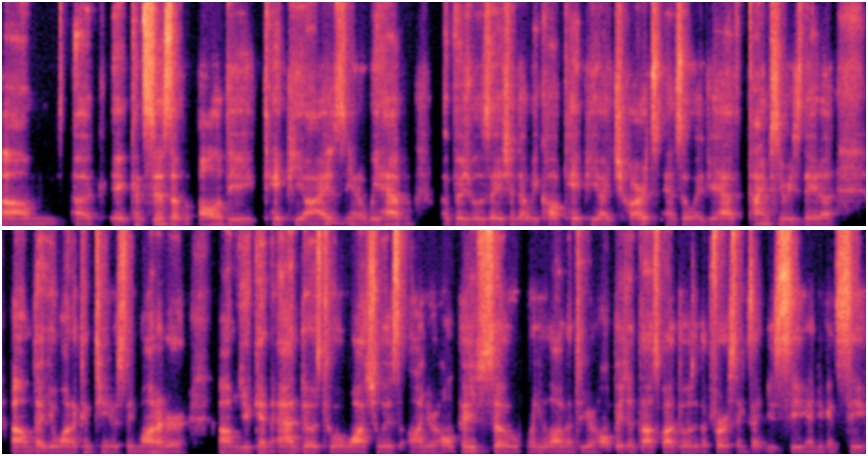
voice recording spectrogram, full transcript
um, uh, it consists of all of the KPIs. You know, we have a visualization that we call KPI charts. And so if you have time series data um, that you want to continuously monitor, um, you can add those to a watch list on your homepage. So when you log into your homepage in ThoughtSpot, those are the first things that you see. And you can see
